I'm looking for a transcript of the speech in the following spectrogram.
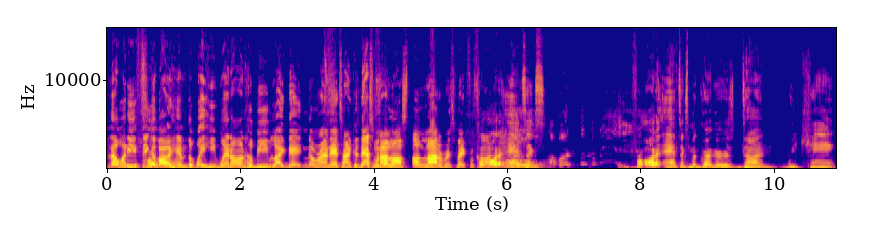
No, what do you think For- about him? The way he went on Khabib like that around that time? Because that's when I lost a lot of respect for, For all the antics, How about Khabib? for all the antics McGregor has done, we can't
